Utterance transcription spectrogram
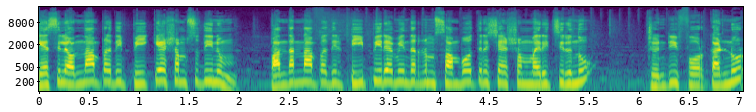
കേസിലെ ഒന്നാം പ്രതി പി കെ ഷംസുദ്ദീനും പന്ത്രണ്ടാം പ്രതി ടി പി രവീന്ദ്രനും സംഭവത്തിന് ശേഷം മരിച്ചിരുന്നു. ട്വന്റി കണ്ണൂർ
